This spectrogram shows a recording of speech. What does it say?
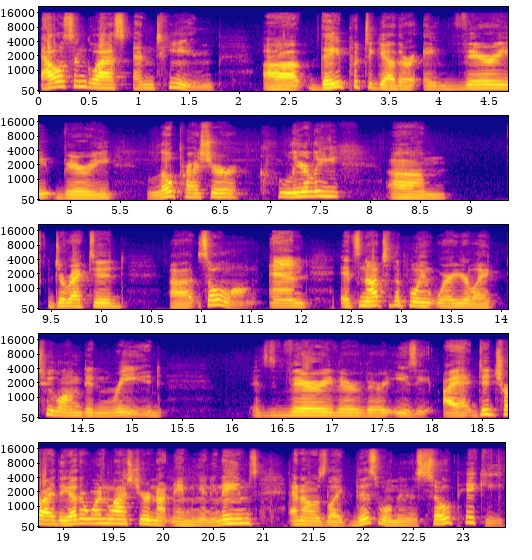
Alison Glass and team, uh, they put together a very, very low pressure, clearly um, directed uh, sew along, and it's not to the point where you're like too long didn't read. It's very, very, very easy. I did try the other one last year, not naming any names, and I was like, this woman is so picky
